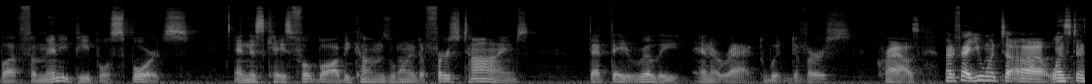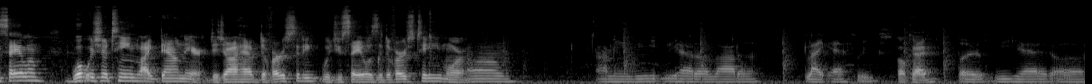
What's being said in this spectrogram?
But for many people, sports, in this case football, becomes one of the first times that they really interact with diverse crowds. Matter of fact, you went to uh, Winston Salem. What was your team like down there? Did y'all have diversity? Would you say it was a diverse team, or? Um, I mean, we we had a lot of black athletes. Okay. But we had uh,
